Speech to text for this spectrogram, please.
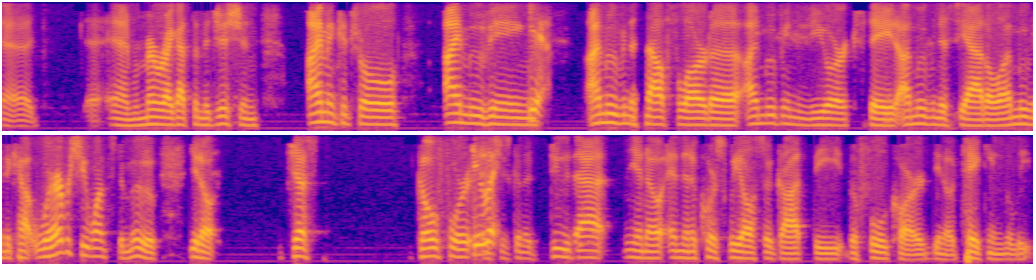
uh, and remember, I got the magician. I'm in control. I'm moving. Yeah. I'm moving to South Florida. I'm moving to New York State. I'm moving to Seattle. I'm moving to Cal. Wherever she wants to move, you know, just go for it. Do it. She's going to do that, you know. And then of course we also got the the Fool card, you know, taking the leap.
